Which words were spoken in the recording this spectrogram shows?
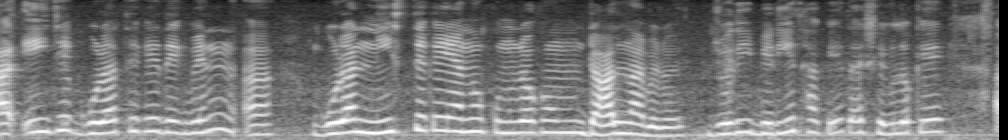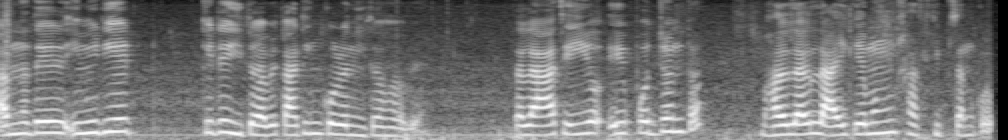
আর এই যে গোড়া থেকে দেখবেন গোড়ার নিচ থেকে যেন কোনো রকম ডাল না বেরোয়। যদি বেরিয়ে থাকে তাহলে সেগুলোকে আপনাদের ইমিডিয়েট কেটে দিতে হবে কাটিং করে নিতে হবে। তাহলে আজ এই এই পর্যন্ত। ভালো লাগলে লাইক এবং সাবস্ক্রিপশান করুন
